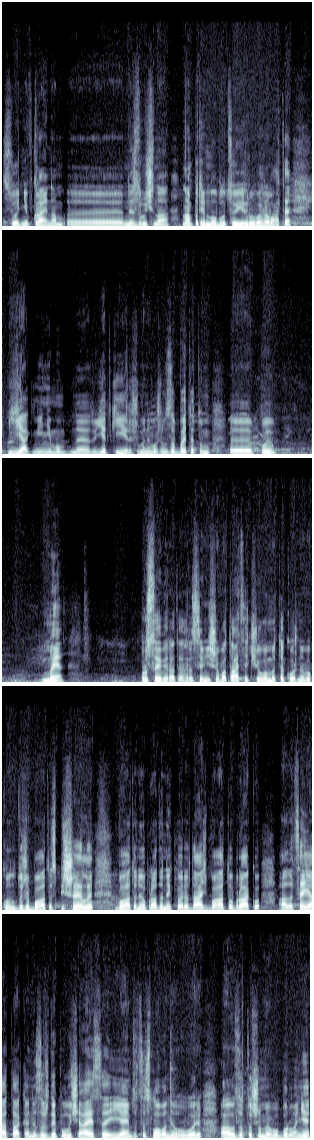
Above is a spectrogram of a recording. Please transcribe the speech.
сьогодні вкрай нам е, незручна. Нам потрібно було цю ігру вигравати. Як мінімум, е, є такі ігри, що ми не можемо забити. Тому ми просив грати агресивніше в атаці, чого ми також не виконали. Дуже багато спішили, багато неоправданих передач, багато браку. Але це є атака, не завжди виходить, і я їм за це слово не говорю. А от за те, що ми в обороні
